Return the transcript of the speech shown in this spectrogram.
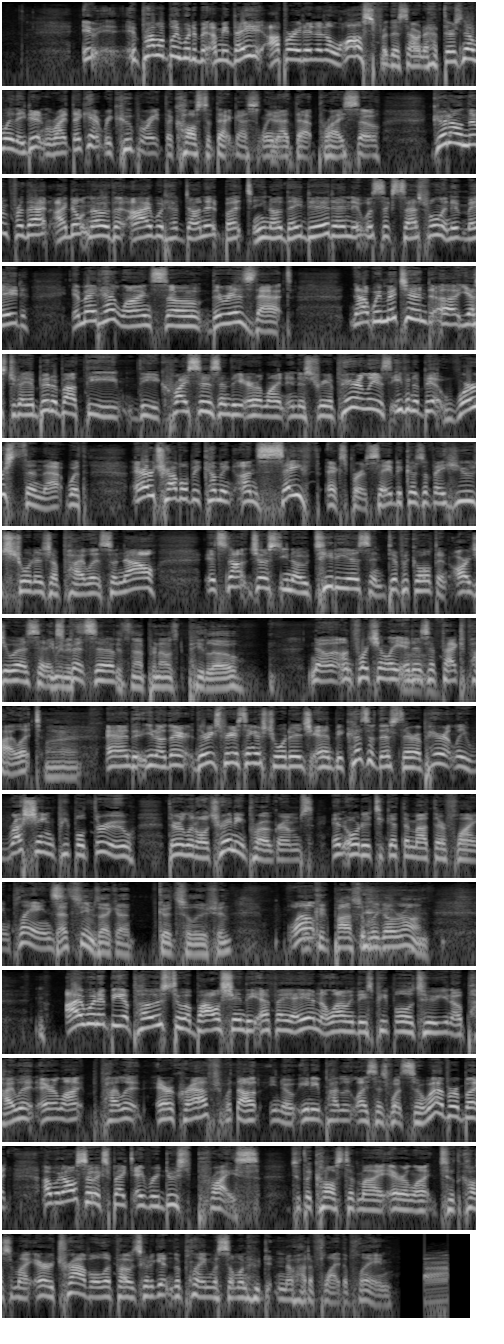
It, it probably would have been. I mean, they operated at a loss for this hour and a half. There's no way they didn't, right? They can't recuperate the cost of that gasoline Yeah. at that price. So, good on them for that. I don't know that I would have done it, but you know they did, and it was successful, and it made it made headlines. So there is that. Now we mentioned uh, yesterday a bit about the the crisis in the airline industry. Apparently, it's even a bit worse than that, with air travel becoming unsafe. Experts say because of a huge shortage of pilots. So now it's not just you know tedious and difficult and arduous and You mean it's- expensive. It's, not pronounced pilot. No, unfortunately, it is a oh. fact pilot. Right. And you know they're they're experiencing a shortage, and because of this, they're apparently rushing people through their little training programs in order to get them out there flying planes. That seems like a good solution. well, what could possibly go wrong? I wouldn't be opposed to abolishing the FAA and allowing these people to, you know, pilot airline, pilot aircraft without, you know, any pilot license whatsoever. But I would also expect a reduced price to the cost of my airline, to the cost of my air travel if I was going to get in the plane with someone who didn't know how to fly the plane.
